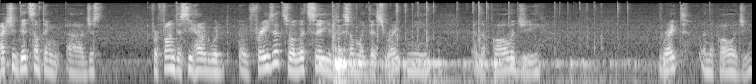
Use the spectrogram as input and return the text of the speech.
actually did something uh, just for fun to see how it would uh, phrase it. So let's say you do something like this. Write me an apology. Write an apology.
